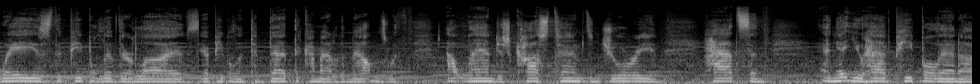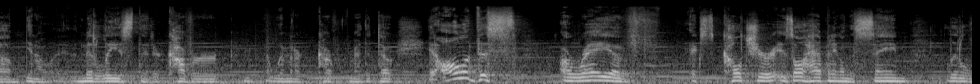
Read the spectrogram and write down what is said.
ways that people live their lives. You have people in Tibet that come out of the mountains with outlandish costumes and jewelry and hats, and and yet you have people in uh, you know the Middle East that are covered, women are covered from head to toe, and all of this array of culture is all happening on the same little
